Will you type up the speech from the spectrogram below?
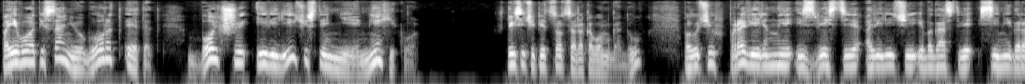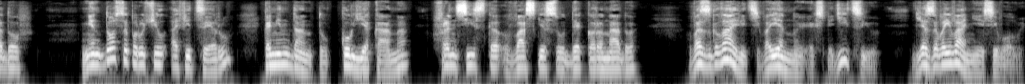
По его описанию, город этот больше и величественнее Мехико. В 1540 году, получив проверенные известия о величии и богатстве семи городов, Мендоса поручил офицеру, коменданту Кульякана, Франсиско Васкесу де Коронадо, возглавить военную экспедицию для завоевания Сиволы.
